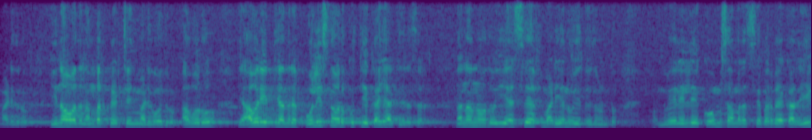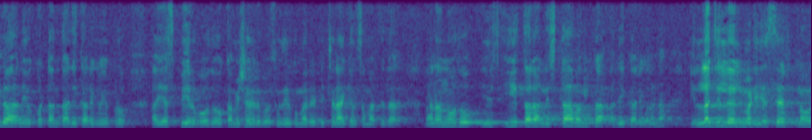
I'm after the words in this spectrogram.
ಮಾಡಿದರು. ಇನೋವಾದ ನಂಬರ್ ಪ್ಲೇಟ್ ಚೇಂಜ್ ಮಾಡಿ ಹೋದರು. ಅವರು ಯಾವ ರೀತಿ ಅಂದರೆ ಪೊಲೀಸ್ನವರ ಕುತ್ತಿಗೆ ಕೈ ಹಾಕಿದ್ರು ಸರ್. ನಾನು ಅನ್ನೋದು ಈ ಎಸ್ ಎಫ್ ಮಾಡಿ ಏನು ಇದು ಇದು ಉಂಟು. ಒಂದು ವೇಳೆ ಇಲ್ಲಿ ಕೋಮು ಸಾಮರಸ್ಯ ಬರಬೇಕಾದ್ರೆ ಈಗ ನೀವು ಕೊಟ್ಟಂಥ ಅಧಿಕಾರಿಗಳಿಬ್ಬರು ಎಸ್ ಪಿ ಇರ್ಬೋದು, ಕಮಿಷನರ್ ಇರ್ಬೋದು, ಸುಧೀರ್ ಕುಮಾರ್ ರೆಡ್ಡಿ ಚೆನ್ನಾಗಿ ಕೆಲಸ ಮಾಡ್ತಿದ್ದಾರೆ. ನಾನು ಅನ್ನೋದು ಈ- ಈ ಥರ ನಿಷ್ಠಾವಂತ ಅಧಿಕಾರಿಗಳನ್ನು ಎಲ್ಲ ಜಿಲ್ಲೆಯಲ್ಲಿ ಮಾಡಿ ಎಸ್ ಎಫ್ ನಾವು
